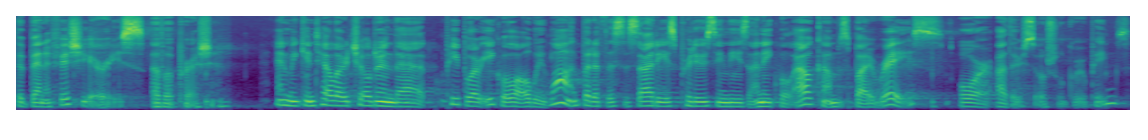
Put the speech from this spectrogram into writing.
the beneficiaries of oppression. And we can tell our children that people are equal all we want, but if the society is producing these unequal outcomes by race or other social groupings,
